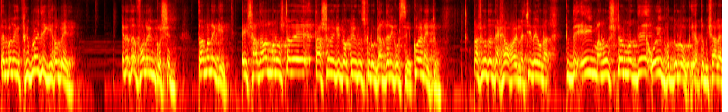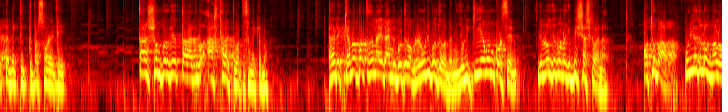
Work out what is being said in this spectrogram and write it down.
তাহলে বলে কি ফেব্রুয়ারিতে কি হবে? এটা তার ফলোইং কোশ্চেন তার মানে কি? এই সাধারণ মানুষটারে তার সঙ্গে কি ডক্টর ইউনুস কোনো গাদ্দারি করছে? করে নাই তো? তার সঙ্গে তো দেখাও হয় না, চিনেও না। কিন্তু এই মানুষটার মধ্যে ওই ভদ্রলোক এত বিশাল একটা ব্যক্তিত্ব পার্সোনালিটি তার সম্পর্কে তারা কোনো আস্থা রাখতে পারতেছে না কেন? আর এটা কেন পারতেছে না, এটা আমি বলতে পারব না, উনি বলতে পারবেন যে উনি কি এমন করছেন যে লোকজন ওনাকে বিশ্বাস করে না। অথবা উনি হয়তো লোক ভালো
